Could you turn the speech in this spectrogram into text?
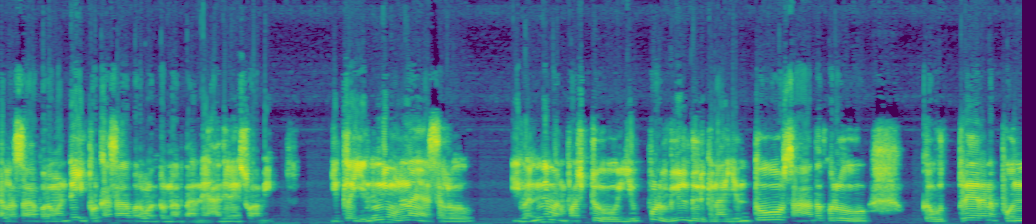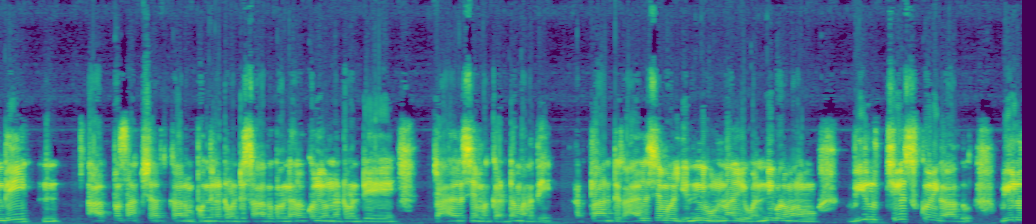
కలసాపురం అంటే ఇప్పుడు కసాపురం అంటున్నారు దాన్ని ఆంజనేయ స్వామి. ఇట్లా ఎన్ని ఉన్నాయి అసలు? ఇవన్నీ మనం ఫస్ట్ ఎప్పుడు వీలు దొరికినా ఎంతో సాధకులు ఒక ఉత్ప్రేరణ పొంది ఆత్మ సాక్షాత్కారం పొందినటువంటి సాధకులు నెలకొలి ఉన్నటువంటి రాయలసీమ గడ్డ మనది. అట్లాంటి రాయలసీమలో ఎన్ని ఉన్నాయి ఇవన్నీ కూడా మనం వీలు చేసుకొని కాదు వీలు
